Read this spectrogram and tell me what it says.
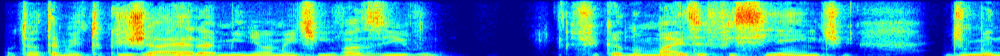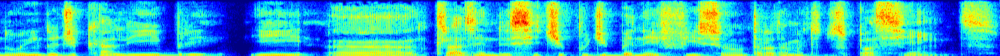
O tratamento que já era minimamente invasivo, ficando mais eficiente, diminuindo de calibre e uh, trazendo esse tipo de benefício no tratamento dos pacientes.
